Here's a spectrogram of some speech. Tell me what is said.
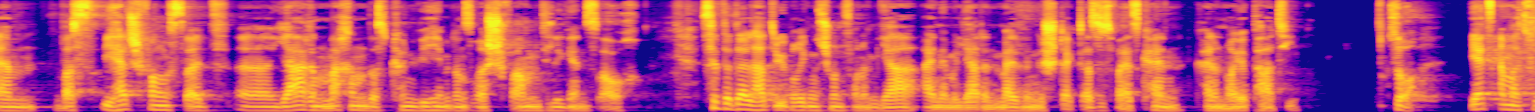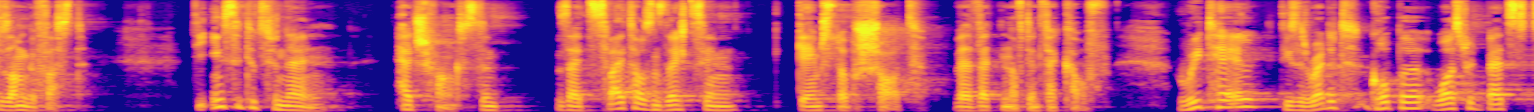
Ähm, was die Hedgefonds seit äh, Jahren machen, das können wir hier mit unserer Schwarmintelligenz auch. Citadel hatte übrigens schon vor einem Jahr eine Milliarde in Melvin gesteckt. Also es war jetzt kein, keine neue Party. So, jetzt einmal zusammengefasst. Die institutionellen Hedgefonds sind seit 2016 GameStop Short. Wer wetten auf den Verkauf? Retail, diese Reddit-Gruppe Wall Street Bets,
